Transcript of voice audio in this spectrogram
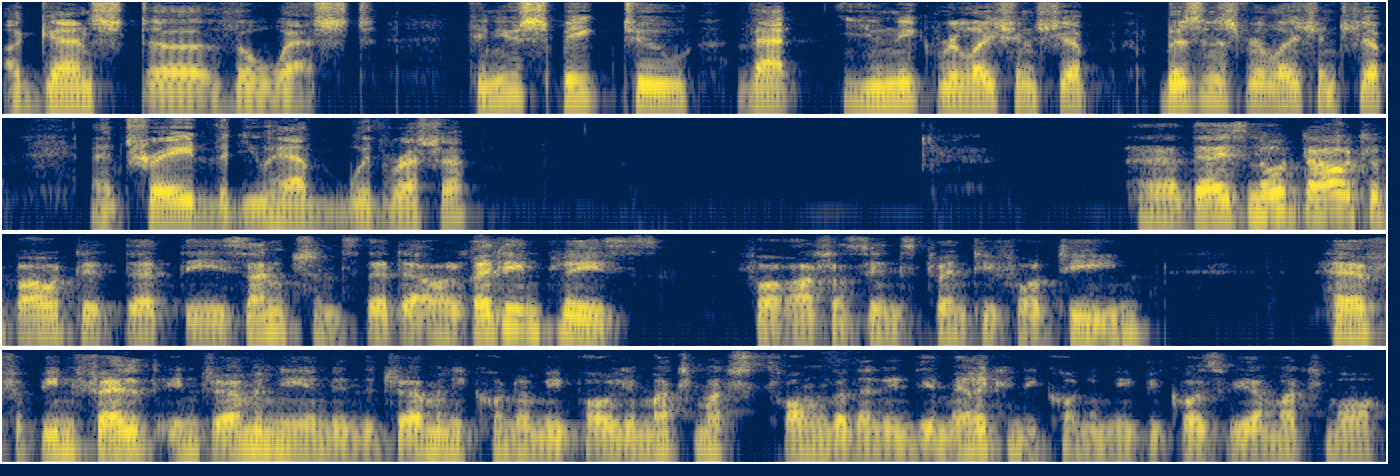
against uh, the West. Can you speak to that unique relationship, business relationship, and trade that you have with Russia? Uh, there is no doubt about it that the sanctions that are already in place for Russia since 2014 have been felt in Germany and in the German economy probably much, much stronger than in the American economy because we are much more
